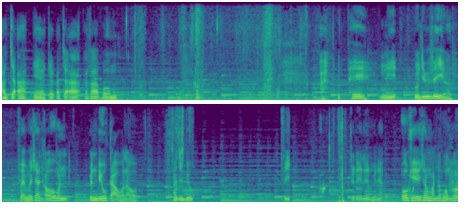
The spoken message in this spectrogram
อาจจะอะเนี่ยแจ็คอาจจะอะนะครับผมอะรถเพ่ตรงนี้หมุนที่พี่สี่เหรอใส่เวอร์ชันเขามันเป็นบิวเก่าเราน่าจะบิว จะได้เล่นไหมเนี่ย โอเค ช่างมันครับผมก็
